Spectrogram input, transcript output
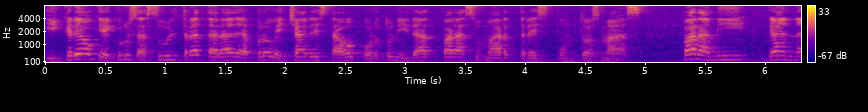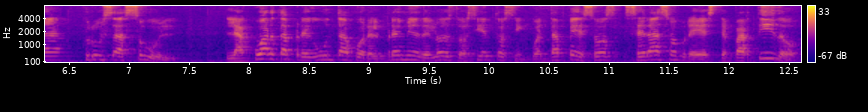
y creo que Cruz Azul tratará de aprovechar esta oportunidad para sumar tres puntos más. Para mí gana Cruz Azul. La cuarta pregunta por el premio de los 250 pesos será sobre este partido.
